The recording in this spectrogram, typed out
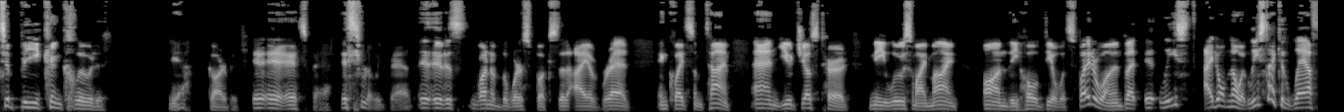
to be concluded. Yeah, garbage. It, it, it's bad. It's really bad. It, it is one of the worst books that I have read in quite some time. And you just heard me lose my mind on the whole deal with Spider Woman, but at least, I don't know, at least I could laugh.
